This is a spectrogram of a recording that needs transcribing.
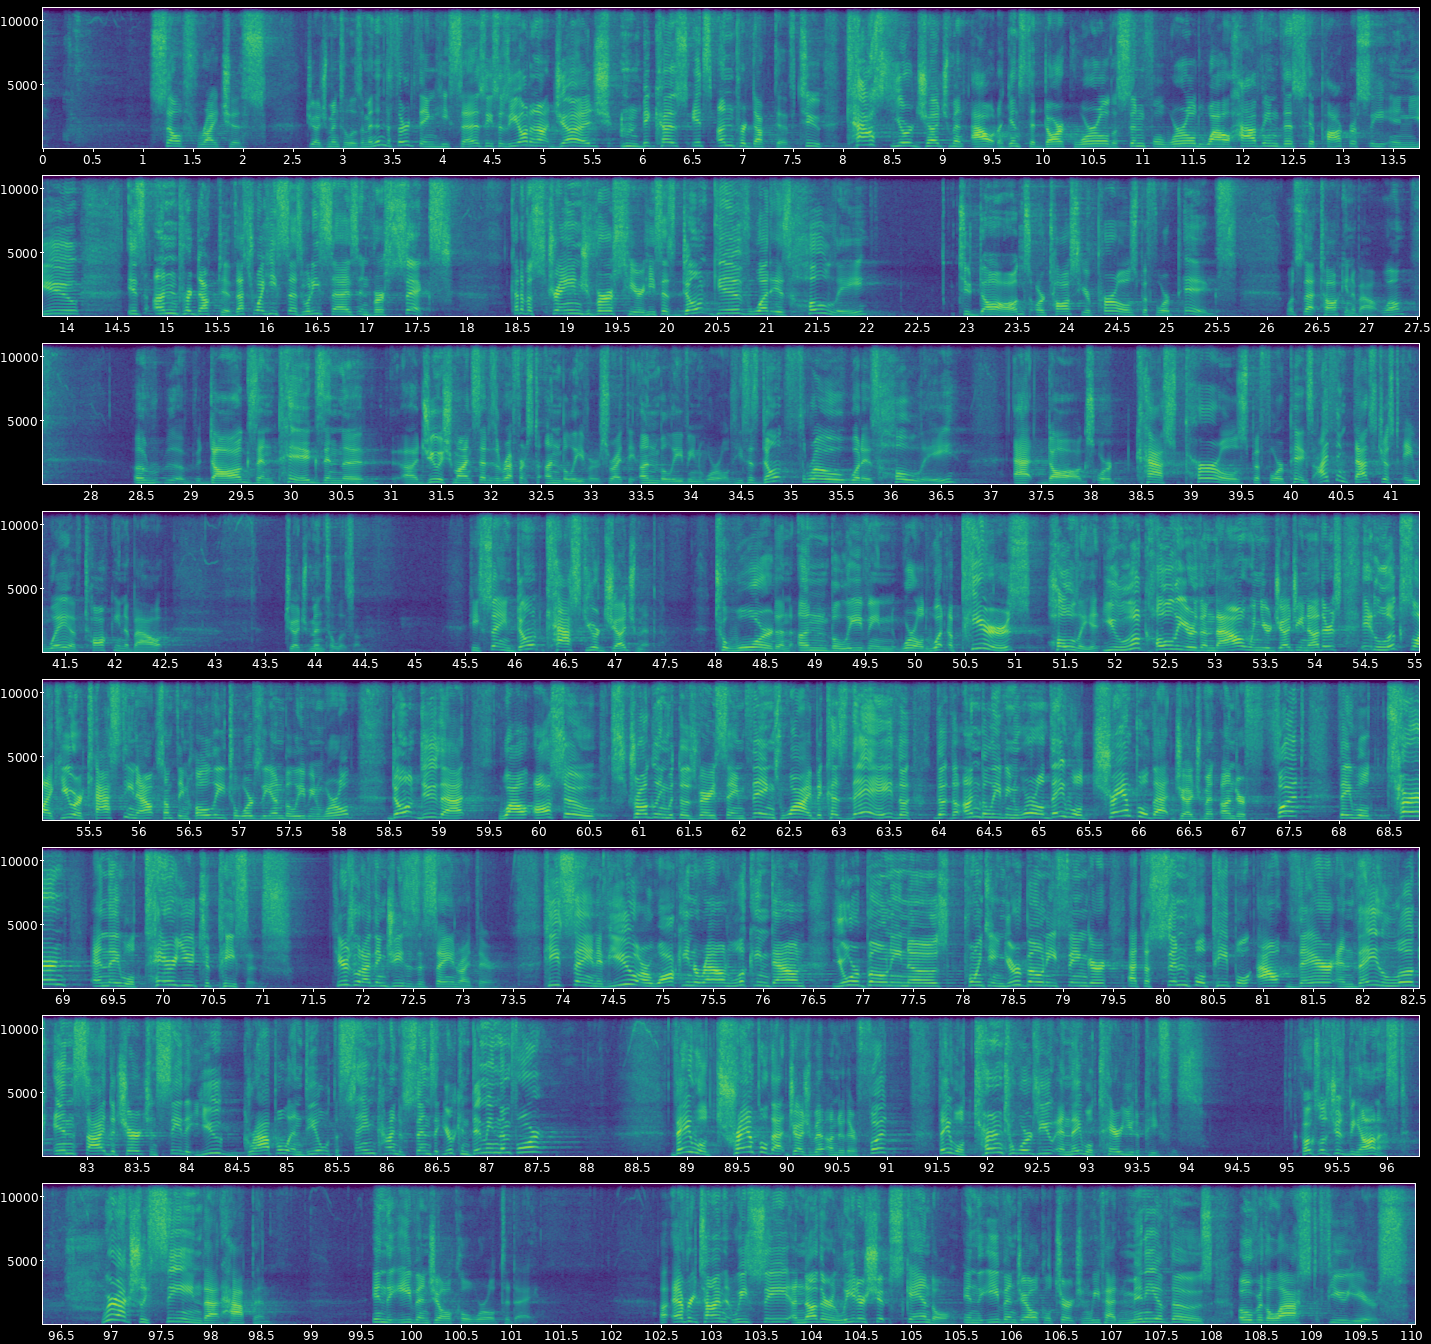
self righteous judgmentalism. And then the third thing he says, he says, You ought to not judge because it's unproductive to cast your judgment out against a dark world, a sinful world, while having this hypocrisy in you is unproductive. That's why he says what he says in verse 6. Kind of a strange verse here. He says, Don't give what is holy to dogs or toss your pearls before pigs. What's that talking about? Well, uh, dogs and pigs in the uh, Jewish mindset is a reference to unbelievers, right? The unbelieving world. He says, Don't throw what is holy at dogs or cast pearls before pigs. I think that's just a way of talking about judgmentalism. He's saying, don't cast your judgment toward an unbelieving world. What appears holy, you look holier than thou when you're judging others. It looks like you are casting out something holy towards the unbelieving world. Don't do that while also struggling with those very same things. Why? Because they, the, the, the unbelieving world, they will trample that judgment underfoot, they will turn, and they will tear you to pieces. Here's what I think Jesus is saying right there. He's saying if you are walking around looking down your bony nose, pointing your bony finger at the sinful people out there, and they look inside the church and see that you grapple and deal with the same kind of sins that you're condemning them for, they will trample that judgment under their foot. They will turn towards you and they will tear you to pieces. Folks, let's just be honest. We're actually seeing that happen in the evangelical world today. Uh, every time that we see another leadership scandal in the evangelical church, and we've had many of those over the last few years,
